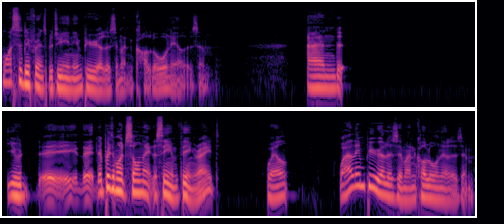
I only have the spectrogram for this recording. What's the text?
what's the difference between imperialism and colonialism? And you, eh, they they pretty much sound like the same thing, right? Well, while imperialism and colonialism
